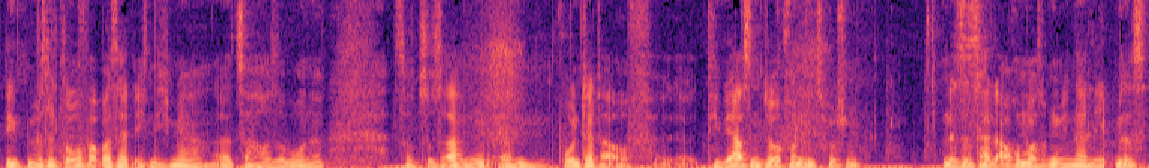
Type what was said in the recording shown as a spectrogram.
Klingt ein bisschen doof, aber seit ich nicht mehr äh, zu Hause wohne, sozusagen, ähm, wohnt er da auf äh, diversen Dörfern inzwischen. Und das ist halt auch immer so irgendwie ein Erlebnis,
